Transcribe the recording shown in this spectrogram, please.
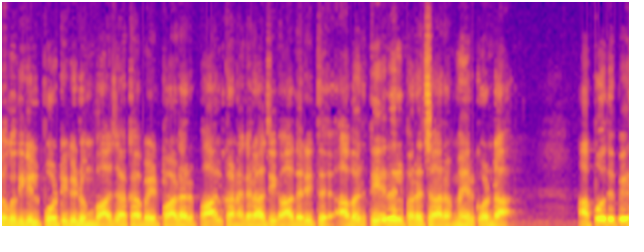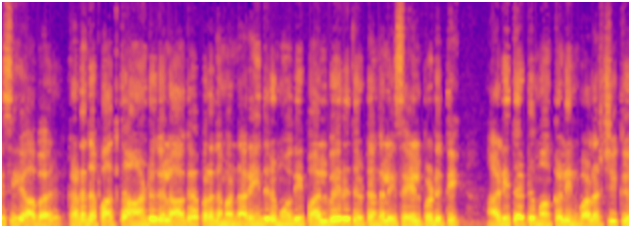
தொகுதியில் போட்டியிடும் பாஜக வேட்பாளர் பால் கனகராஜை ஆதரித்து அவர் தேர்தல் பிரச்சாரம் மேற்கொண்டார். அப்போது பேசிய அவர் கடந்த பத்து ஆண்டுகளாக பிரதமர் நரேந்திர மோடி பல்வேறு திட்டங்களை செயல்படுத்தி அடித்தட்டு மக்களின் வளர்ச்சிக்கு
